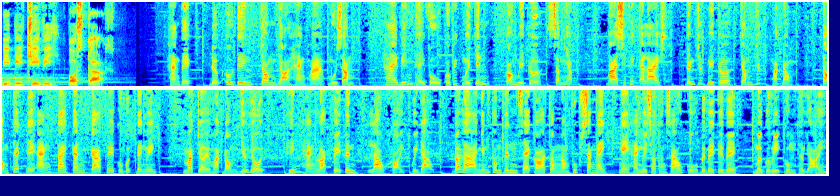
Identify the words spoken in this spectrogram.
BBTV Postcard Hàng Việt được ưu tiên trong giỏ hàng hóa mua sắm. Hai biến thể phụ Covid-19 có nguy cơ xâm nhập. Pacific Airlines đứng trước nguy cơ chấm dứt hoạt động. Tổng kết đề án tái canh cà phê khu vực Tây Nguyên. Mặt trời hoạt động dữ dội khiến hàng loạt vệ tinh lao khỏi quỹ đạo. Đó là những thông tin sẽ có trong 5 phút sáng nay, ngày 26 tháng 6 của BBTV. Mời quý vị cùng theo dõi.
